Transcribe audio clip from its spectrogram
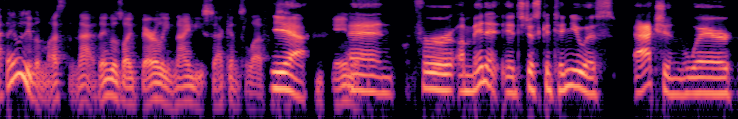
I think it was even less than that. I think it was like barely 90 seconds left. Yeah. And for a minute, it's just continuous action where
